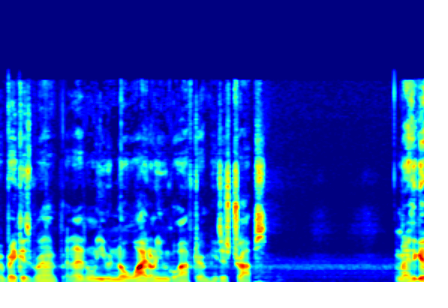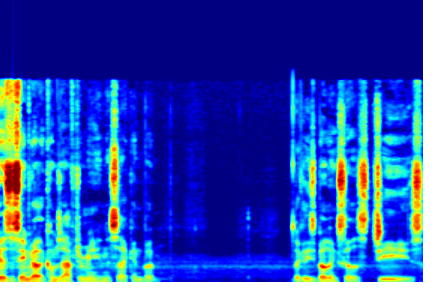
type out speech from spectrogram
I break his ramp, and I don't even know why I don't even go after him. He just drops. I mean, I think it is the same guy that comes after me in a second, but Look at these building skills. Jeez.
